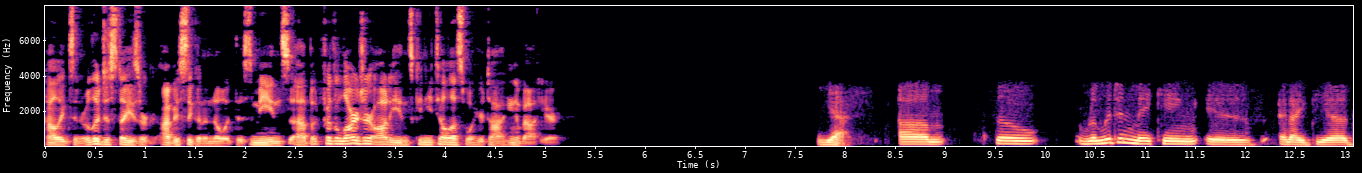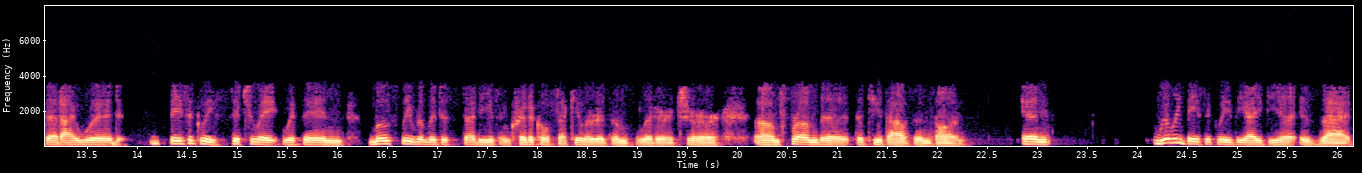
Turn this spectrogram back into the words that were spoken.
colleagues in religious studies are obviously going to know what this means. Uh, but for the larger audience, can you tell us what you're talking about here? Yes. Um, so religion making is an idea that I would basically situate within mostly religious studies and critical secularism literature um, from the, the 2000s on. And really, basically, the idea is that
